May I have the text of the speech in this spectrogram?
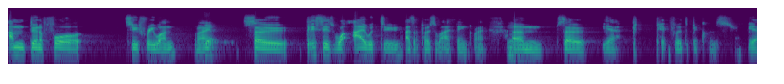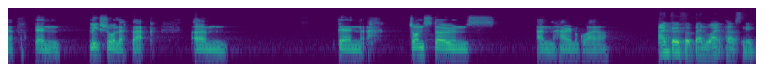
I'm doing a four, two, three, one, right? Yeah. So this is what I would do as opposed to what I think, right? Mhm. Um, so yeah, P- Pickford because yeah, then Luke Shaw left back, um, then John Stones and Harry Maguire. I'd go for Ben White personally.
